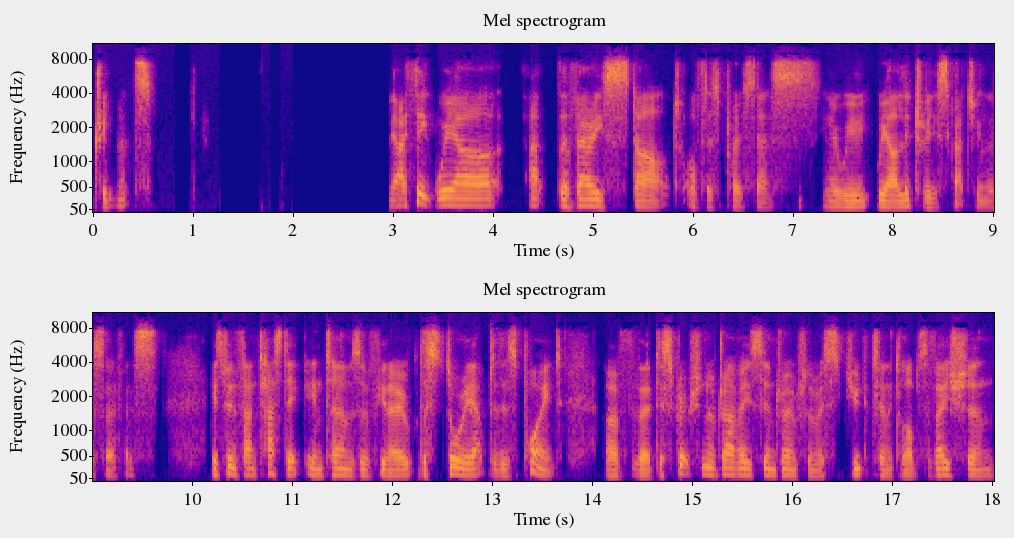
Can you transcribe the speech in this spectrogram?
treatments. I think we are at the very start of this process. You know, we, we are literally scratching the surface. It's been fantastic in terms of, you know, the story up to this point of the description of Dravet syndrome from astute clinical observation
